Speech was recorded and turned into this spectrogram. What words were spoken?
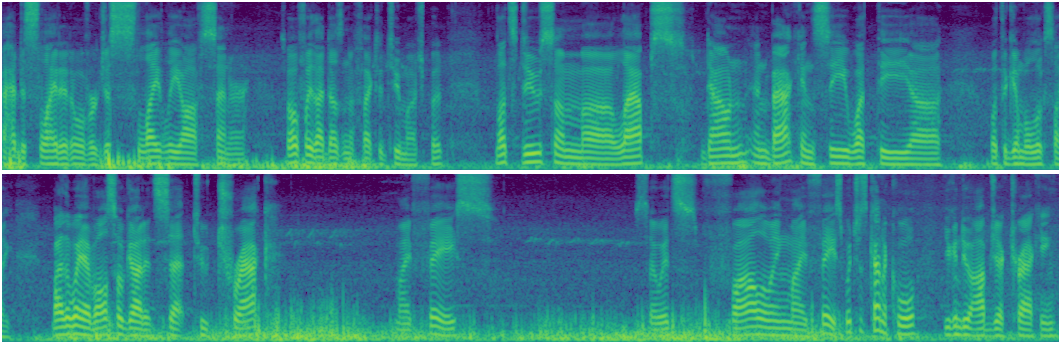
I had to slide it over just slightly off center. So hopefully that doesn't affect it too much. But let's do some uh, laps down and back and see what the uh, what the gimbal looks like. By the way, I've also got it set to track my face. So it's following my face, which is kind of cool. You can do object tracking.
